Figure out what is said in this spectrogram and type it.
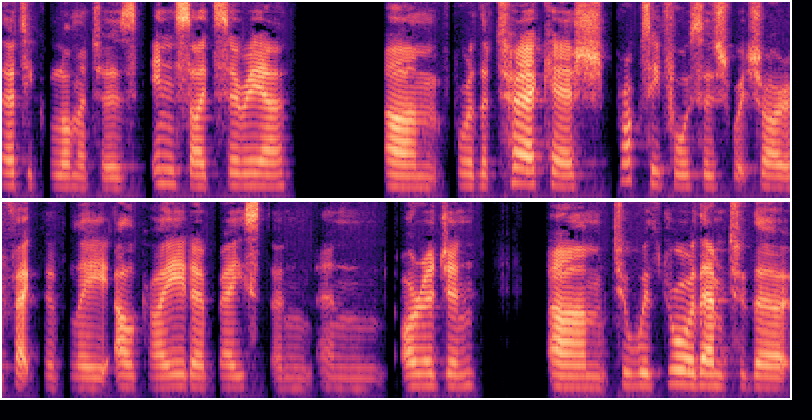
30 kilometers inside Syria. Um, for the Turkish proxy forces, which are effectively Al Qaeda based and, and origin, um, to withdraw them to the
